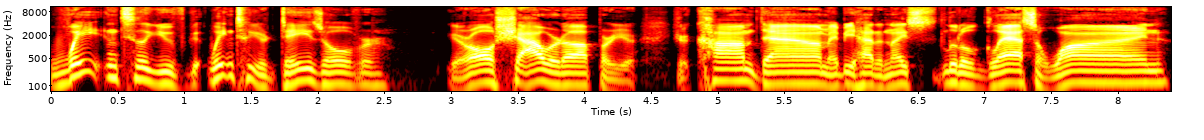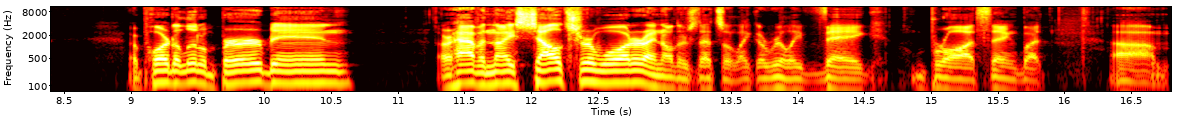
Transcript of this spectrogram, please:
wait until you've wait until your day's over you're all showered up or you're you're calmed down maybe you had a nice little glass of wine or poured a little bourbon or have a nice seltzer water. I know there's that's a, like a really vague broad thing but um,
